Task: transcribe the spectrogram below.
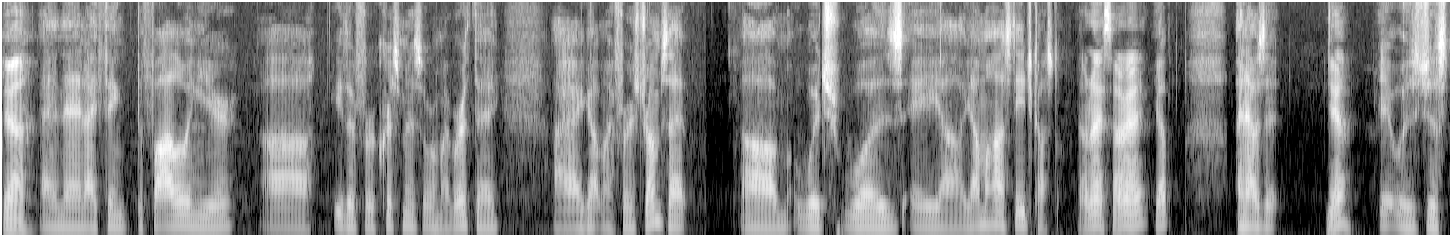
Yeah. And then I think the following year, uh, either for Christmas or my birthday, I got my first drum set, um, which was a uh, Yamaha Stage Custom. Oh, nice. All right. Yep, and that was it. Yeah. It was just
